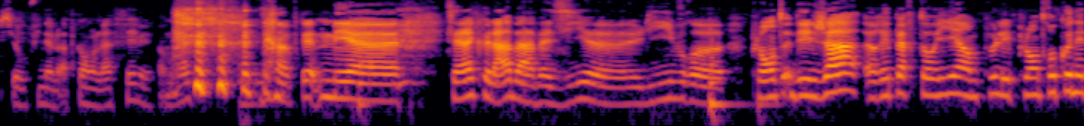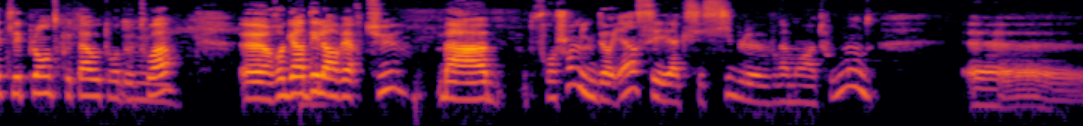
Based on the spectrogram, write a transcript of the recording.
Même si au final, après, on l'a fait, mais enfin bref. Après, mais euh, c'est vrai que là, bah vas-y, euh, livre, euh, plantes. Déjà, euh, répertorier un peu les plantes, reconnaître les plantes que tu as autour de toi, euh, regarder leurs vertus. Bah, franchement, mine de rien, c'est accessible vraiment à tout le monde. Euh,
